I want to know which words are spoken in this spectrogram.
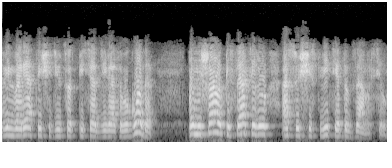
января 1959 года помешала писателю осуществить этот замысел.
